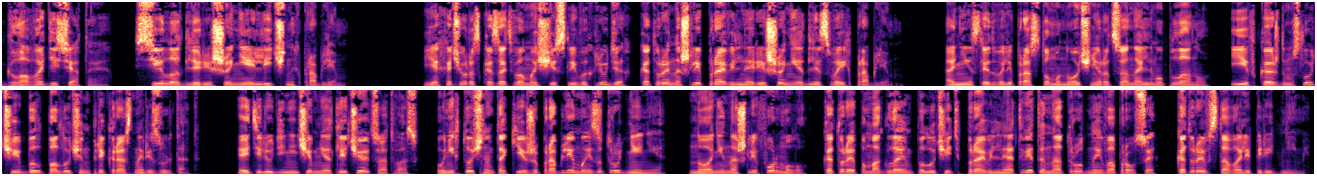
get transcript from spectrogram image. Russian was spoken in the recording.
Глава 10. Сила для решения личных проблем. Я хочу рассказать вам о счастливых людях, которые нашли правильное решение для своих проблем. Они следовали простому, но очень рациональному плану, и в каждом случае был получен прекрасный результат. Эти люди ничем не отличаются от вас, у них точно такие же проблемы и затруднения, но они нашли формулу, которая помогла им получить правильные ответы на трудные вопросы, которые вставали перед ними.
